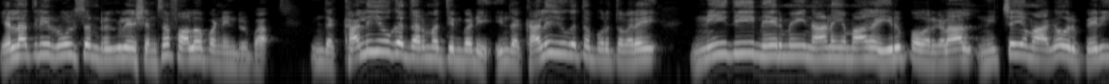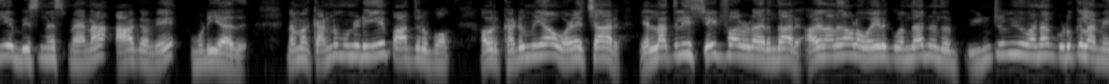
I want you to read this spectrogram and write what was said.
எல்லாத்துலேயும் ரூல்ஸ் அண்ட் ரெகுலேஷன்ஸை ஃபாலோ பண்ணிட்டு இருப்பா. இந்த கலியுக தர்மத்தின்படி இந்த கலியுகத்தை பொறுத்தவரை நீதி நேர்மை நாணயமாக இருப்பவர்களால் நிச்சயமாக ஒரு பெரிய பிஸ்னஸ் மேனாக ஆகவே முடியாது. நம்ம கண்ணு முன்னாடியே பார்த்துருப்போம். அவர் கடுமையாக உழைச்சார். எல்லாத்துலேயும் ஸ்ட்ரெயிட் ஃபார்வர்டாக இருந்தார். அதனால தான் அவ்வளோ உயருக்கு வந்தார்னு இந்த இன்டர்வியூ வேணால் கொடுக்கலாமே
